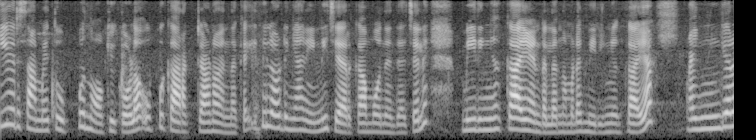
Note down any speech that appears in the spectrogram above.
ഈ ഒരു സമയത്ത് ഉപ്പ് നോക്കിക്കോളൂ. ഉപ്പ് കറക്റ്റാണോ എന്നൊക്കെ. ഇതിലോട്ട് ഞാൻ ഇനി ചേർക്കാൻ പോകുന്നത് എന്താ വെച്ചാൽ മിരിങ്ങക്കായ ഉണ്ടല്ലോ നമ്മുടെ മിരിങ്ങക്കായ. ഭയങ്കര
